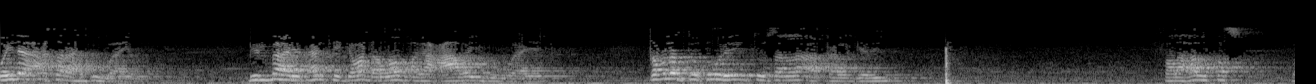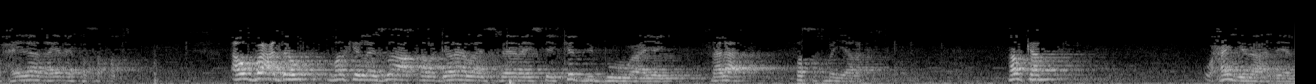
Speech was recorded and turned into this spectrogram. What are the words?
waidaa acsara hadduu waayo. Bilmahri maharkii gabadha loo magacaabay buu waayey qabla dukuuli intuusan la aqalgelin falahal fas waxay leedahay inay fasaqato aw bacdahu markii la isla aqalgale la isreeraystay kadib buu waayey falaa fasak ma yeelan karto halkan waxay yidhaahdeen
